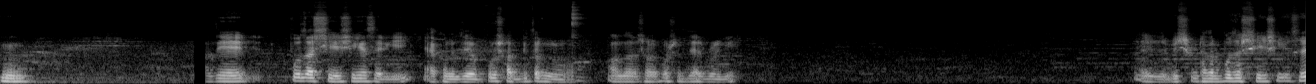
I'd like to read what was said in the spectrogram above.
হুম। আমাদের পূজা শেষ হয়ে গেছে আর কি। এখন যে প্রসাদ বিতরণ করব। আমাদের সবাই প্রসাদ দেওয়ার পর কি। এই যে বিষ্ণু ঠাকুর পূজা শেষ হয়ে গেছে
